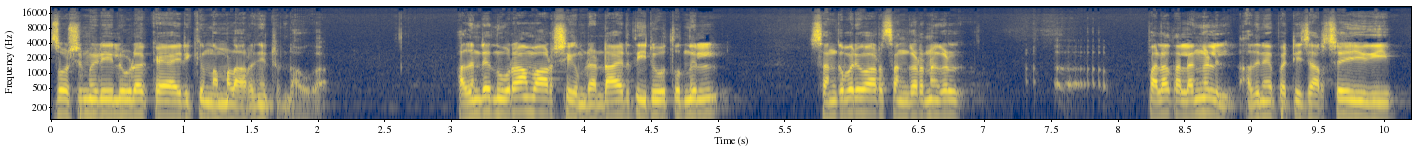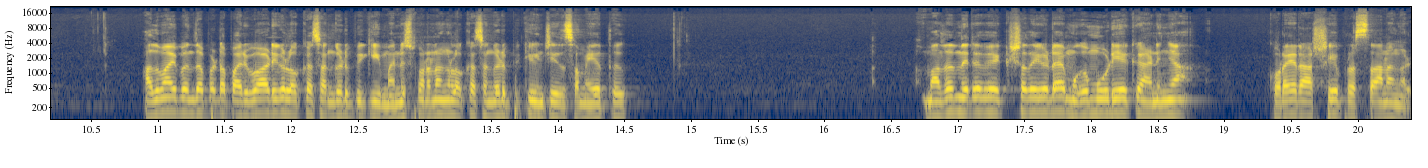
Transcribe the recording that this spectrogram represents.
സോഷ്യൽ മീഡിയയിലൂടെയൊക്കെ ആയിരിക്കും നമ്മൾ അറിഞ്ഞിട്ടുണ്ടാവുക. അതിന്റെ നൂറാം വാർഷികം രണ്ടായിരത്തി ഇരുപത്തൊന്നിൽ സംഘപരിവാർ സംഘടനകൾ പല തലങ്ങളിൽ അതിനെപ്പറ്റി ചർച്ച ചെയ്യുകയും അതുമായി ബന്ധപ്പെട്ട പരിപാടികളൊക്കെ സംഘടിപ്പിക്കുകയും അനുസ്മരണങ്ങളൊക്കെ സംഘടിപ്പിക്കുകയും ചെയ്ത സമയത്ത് മതനിരപേക്ഷതയുടെ മുഖമൂടിയൊക്കെ അണിഞ്ഞ കുറേ രാഷ്ട്രീയ പ്രസ്ഥാനങ്ങൾ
